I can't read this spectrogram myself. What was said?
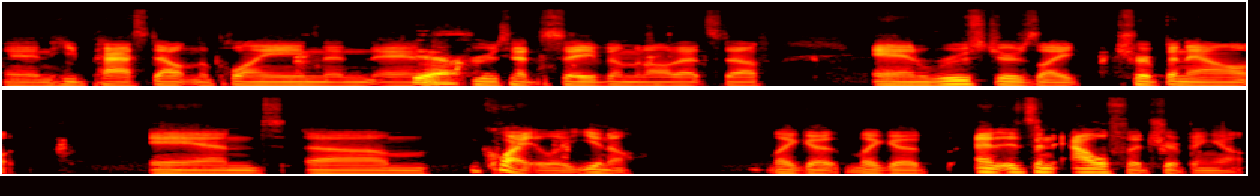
and he passed out in the plane and and Yeah. Cruise had to save him and all that stuff. And Rooster's like tripping out and um quietly you know like a like a it's an alpha tripping out.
